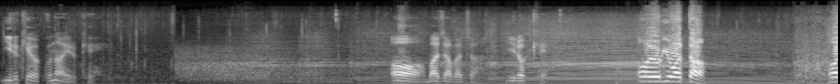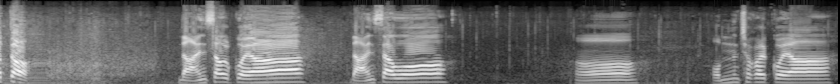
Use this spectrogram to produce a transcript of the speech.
이렇게 갔구나, 이렇게. 어, 맞아, 맞아. 이렇게. 어, 여기 왔다. 왔다. 나 안 싸울 거야. 나 안 싸워. 어, 없는 척 할 거야.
